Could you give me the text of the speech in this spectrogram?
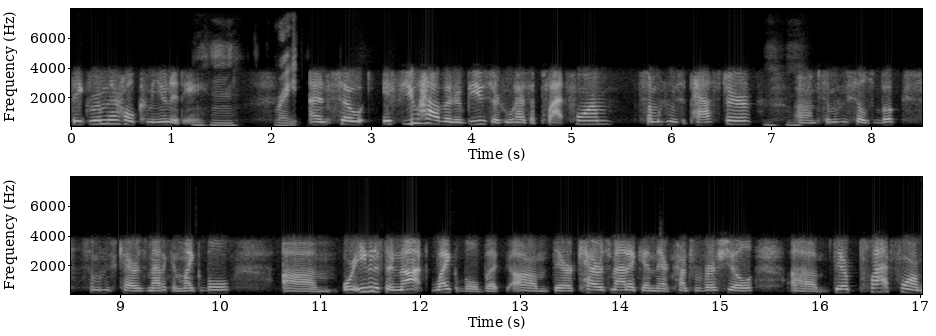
they groom their whole community. hmm Right. And so, if you have an abuser who has a platform, someone who's a pastor, um, someone who sells books, someone who's charismatic and likable, um, or even if they're not likable, but um, they're charismatic and they're controversial, um, their platform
